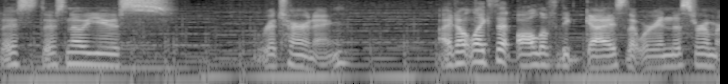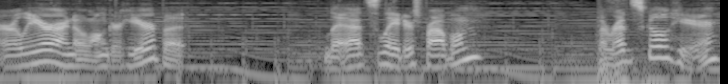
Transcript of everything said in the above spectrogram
There's, there's no use returning. I don't like that all of the guys that were in this room earlier are no longer here, but that's later's problem. The red skull here.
